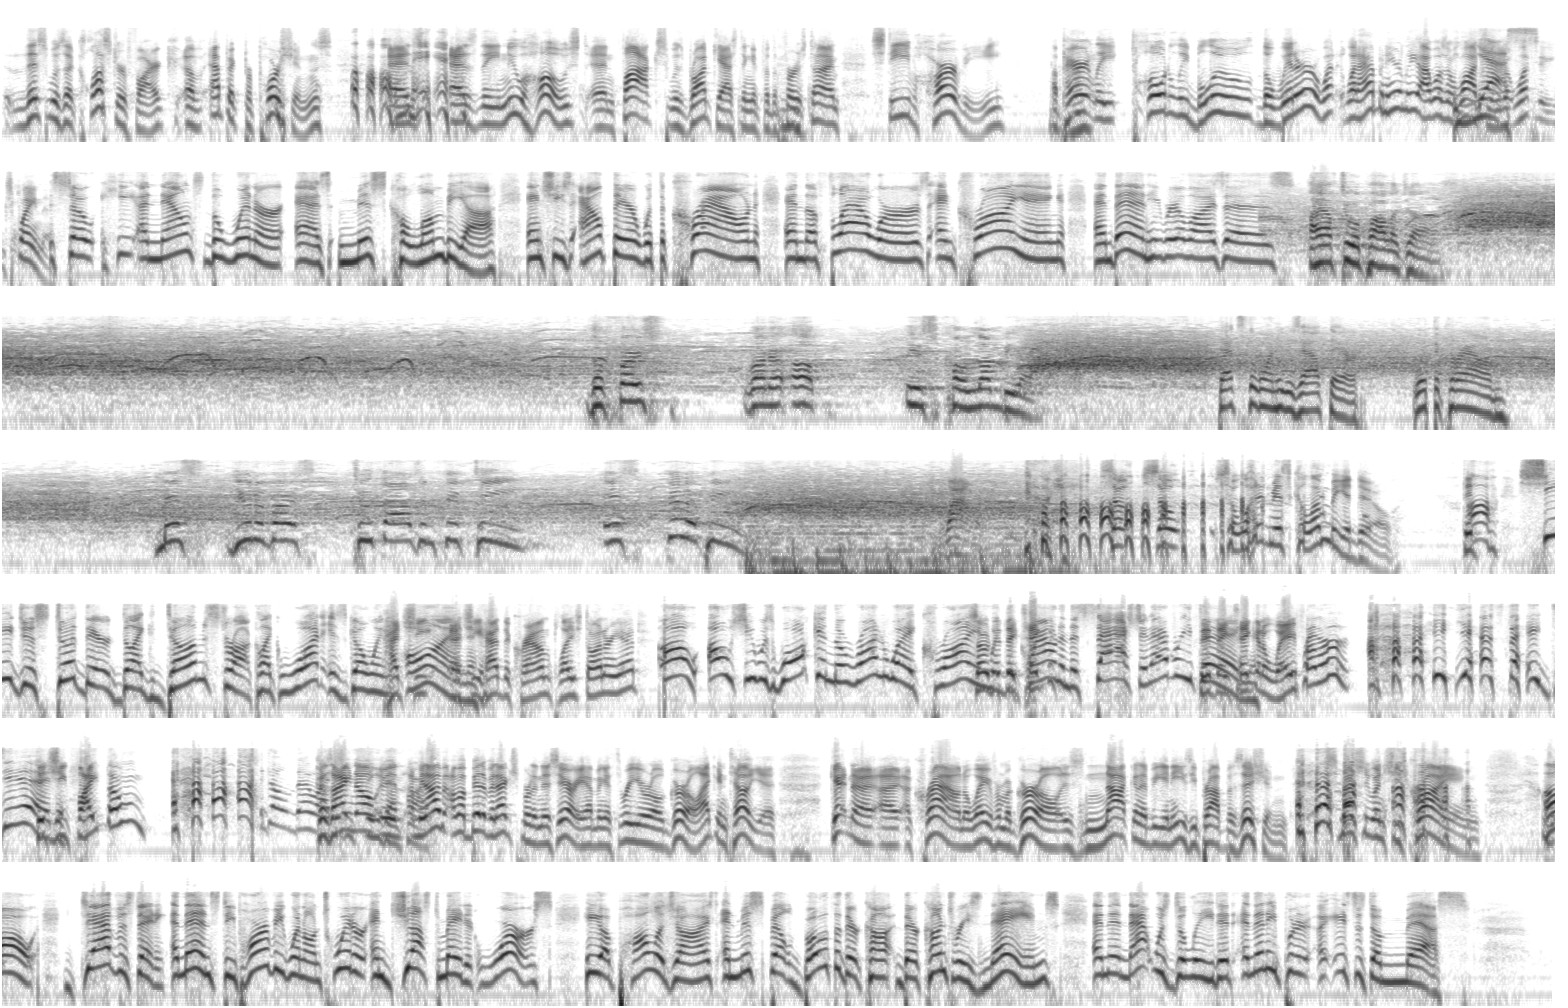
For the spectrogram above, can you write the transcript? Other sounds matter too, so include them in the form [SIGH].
this was a clusterfuck of epic proportions [LAUGHS] Oh, as, man. as the new host and Fox was broadcasting it for the first time. Steve Harvey apparently totally blew the winner. What what happened here, Lee? I wasn't watching, Yes. but what explain this? So he announced the winner as Miss Colombia, and she's out there with the crown and the flowers and crying, and then he realizes, I have to apologize. The first runner up is Colombia. that's the one who was out there with the crown. Miss Universe 2015 is Philippines. Wow. [LAUGHS] so so so what did Miss Colombia do? Did, oh, she just stood there like dumbstruck, like what is going had she on? had she had the crown placed on her yet? Oh, oh, she was walking the runway crying So with the crown it- and the sash and everything. Did they take it away from her? [LAUGHS] yes, they did. Did she fight them? [LAUGHS] I don't know. Because I, didn't know, in, I mean. I'm, I'm a bit of an expert in this area, having a three-year-old girl. I can tell you, getting a, a, a crown away from a girl is not going to be an easy proposition, [LAUGHS] especially when she's crying. Oh, devastating. And then Steve Harvey went on Twitter and just made it worse. He apologized and misspelled both of their co- their countries' names, and then that was deleted. And then he put it. Uh, it's just a mess.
